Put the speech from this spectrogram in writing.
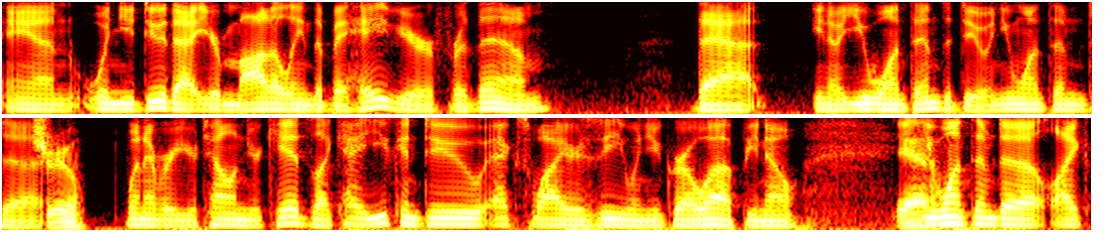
and when you do that, you're modeling the behavior for them that you know you want them to do, and you want them to. True. Whenever you're telling your kids like, "Hey, you can do X, Y, or Z when you grow up," you know, Yeah. you want them to like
